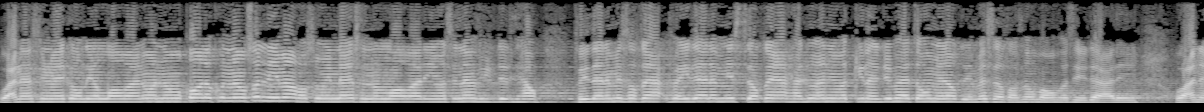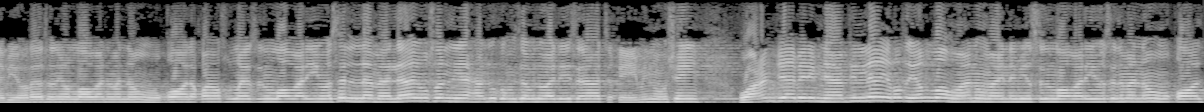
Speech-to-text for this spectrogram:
وعن أنس بن مالك رضي الله عنه أنه قال كنا نصلي مع رسول الله صلى الله عليه وسلم في شده الحر فإذا لم يستطع فإذا لم يستطع أحد أن يمكن جبهته من الأرض بسط ثوبه فسجد عليه. وعن أبي هريرة رضي الله عنه أنه قال قال رسول الله صلى الله عليه وسلم لا يصلي أحدكم ثوب الوادي سنعتقي منه شيء. وعن جابر بن عبد الله رضي الله عنه مع النبي صلى الله عليه وسلم أنه قال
